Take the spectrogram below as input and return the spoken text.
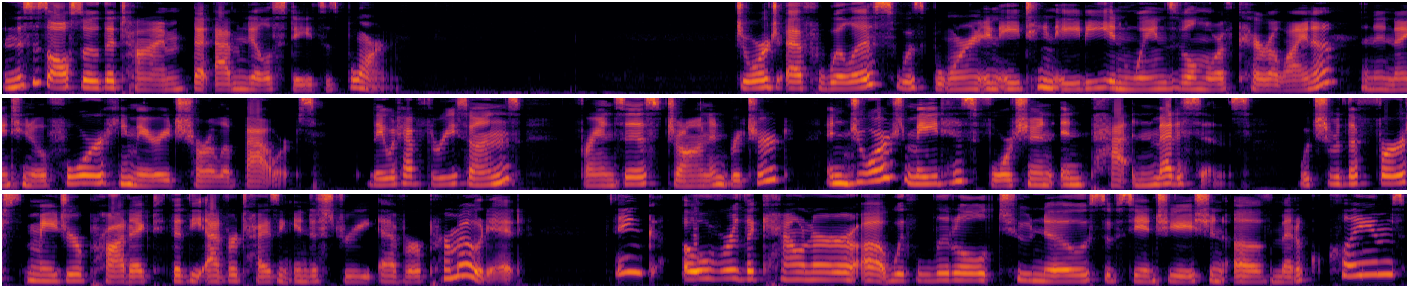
And this is also the time that Avondale Estates is born. George F. Willis was born in 1880 in Waynesville, North Carolina, and in 1904 he married Charlotte Bowers. They would have three sons Francis, John, and Richard. And George made his fortune in patent medicines, which were the first major product that the advertising industry ever promoted. Think over the counter uh, with little to no substantiation of medical claims.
